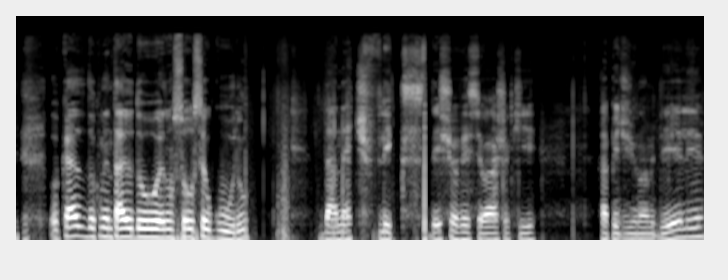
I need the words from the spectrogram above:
o cara do documentário do Eu Não Sou o Seu Guru, da Netflix. Deixa eu ver se eu acho aqui rapidinho o nome dele.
